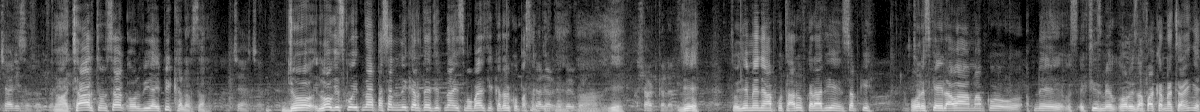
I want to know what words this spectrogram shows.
چالیس ہزار ہاں چار چونسٹھ اور وی آئی پی کلر سر۔ جو لوگ اس کو اتنا پسند نہیں کرتے جتنا اس موبائل کے کلر کو پسند کرتے ہیں۔ ہاں، یہ۔ یہ۔ تو یہ میں نے آپ کو تعارف کرا دی ہے ان سب کی۔ اور اس کے علاوہ ہم آپ کو اپنے ایک چیز میں اور اضافہ کرنا چاہیں گے۔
